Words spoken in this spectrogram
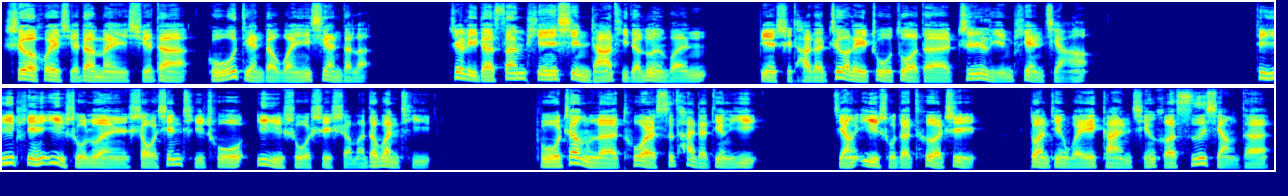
社会学的美学的古典的文献的了。这里的三篇信札体的论文，便是他的这类著作的支鳞片甲。第一篇艺术论首先提出艺术是什么的问题，补正了托尔斯泰的定义，将艺术的特质断定为感情和思想的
